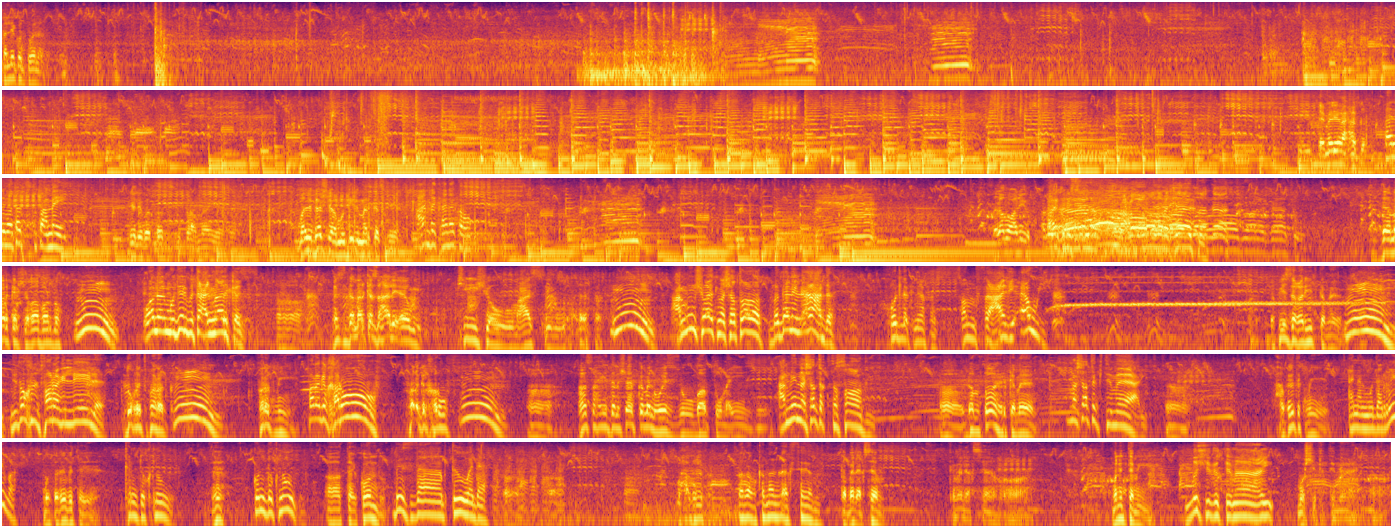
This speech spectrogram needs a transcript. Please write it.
Dale con tu. بتعملي إيه يا حاجة؟ خلي بطاطس وطعمية دي لي بطاطس وطعميه امال الباشا يا مدير المركز فين؟ عندك هناك اهو. السلام عليكم. عليكم السلام. ورحمة الله وبركاته. ده مركز شباب برضه. امم وأنا المدير بتاع المركز. آه. بس ده مركز عالي قوي. شيشة ومعسل و... امم عاملين شوية نشاطات بدل القعدة. خد لك نفس صنف عالي قوي. ده في زغاريد كمان. امم دي دخلة فرج الليلة. دغرة فرج؟ امم فرج مين؟ فرج الخروف. فرج الخروف. امم آه. آه صحيح ده أنا شايف كمان وز وبط ومعيز و... عاملين نشاط اقتصادي. آه ده مطاهر كمان. نشاط اجتماعي. آه. حضرتك مين؟ أنا المدربة. مدربة إيه؟ كندكنون إيه؟ كندكنون آه تايكوندو. بالظبط هو ده. وحضرتك؟ درب كمال الأجسام. كمال أجسام. كمال أجسام آه. أمال أنت مين؟ مشرف اجتماعي. مشرف اجتماعي آه.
